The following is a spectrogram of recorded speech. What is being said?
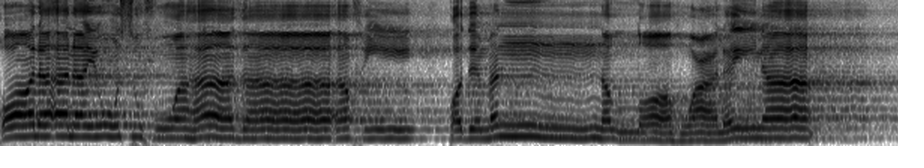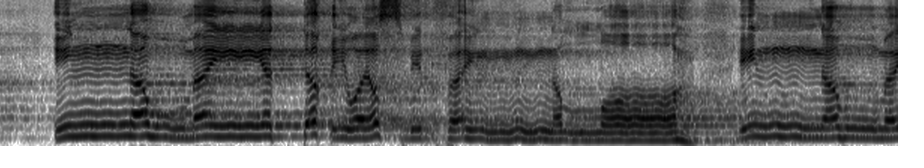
قال أنا يوسف وهذا أخي قد من الله علينا إنه من يتق ويصبر فإن الله إنه من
